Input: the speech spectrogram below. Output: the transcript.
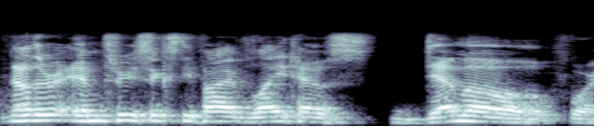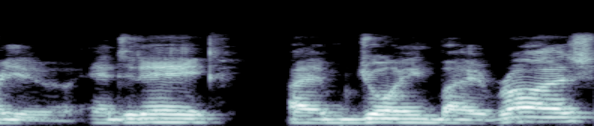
another M365 Lighthouse demo for you. And today I'm joined by Raaj,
